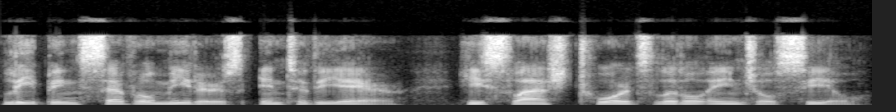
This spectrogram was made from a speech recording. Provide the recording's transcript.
Leaping several meters into the air, he slashed towards Little Angel Seal.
